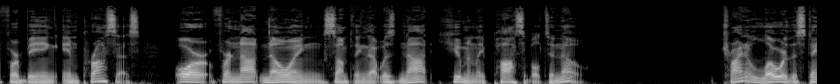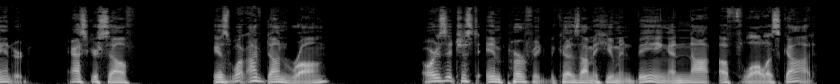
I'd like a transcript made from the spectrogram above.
for being in process or for not knowing something that was not humanly possible to know. Try to lower the standard. Ask yourself, is what I've done wrong? Or is it just imperfect because I'm a human being and not a flawless God?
